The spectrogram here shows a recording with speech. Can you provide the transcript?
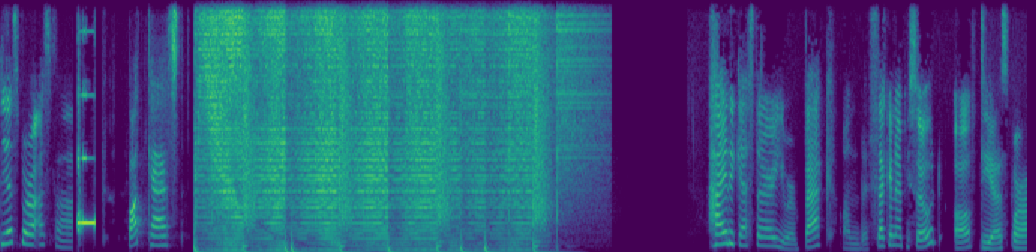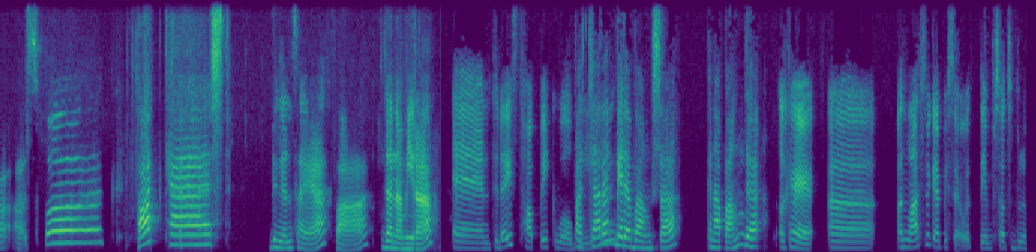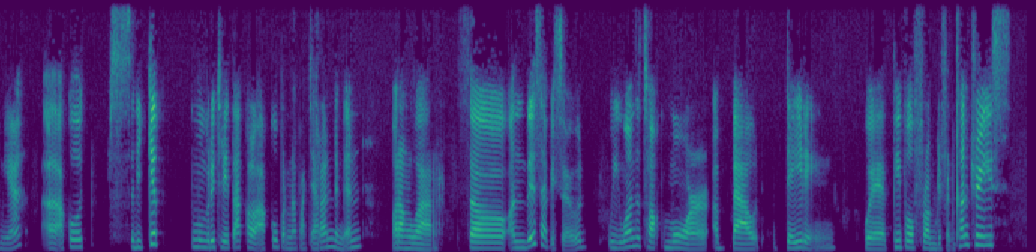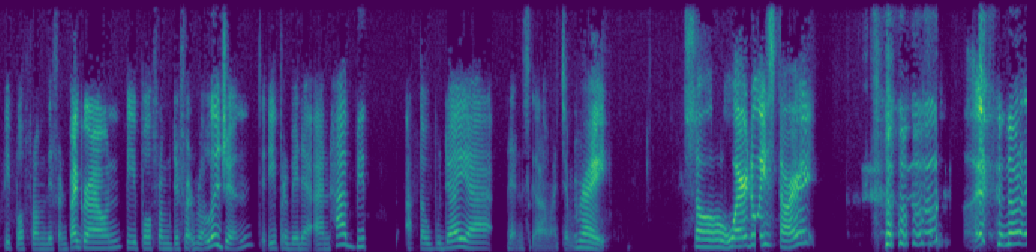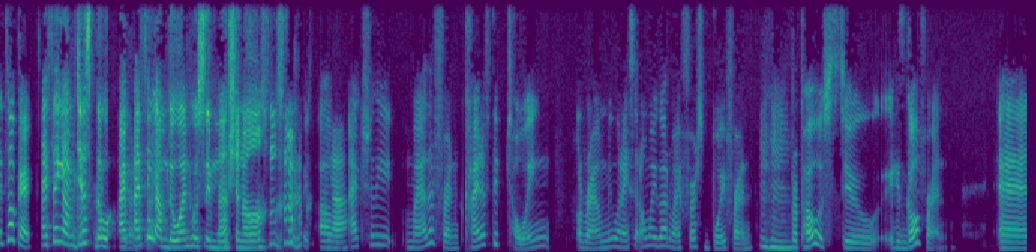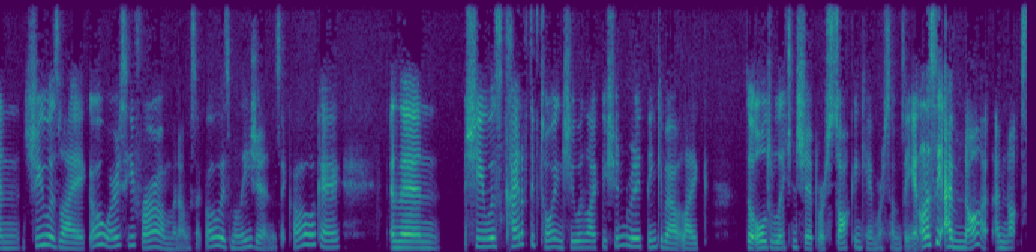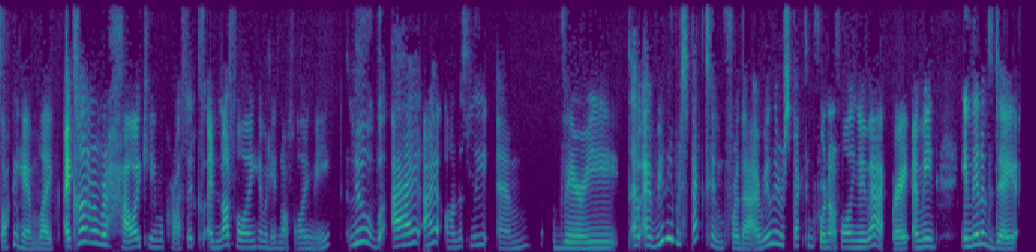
Diaspora Asfa podcast. Hi Dicaster, you are back on the second episode of Diaspora as Fuck Podcast dengan saya Fa dan Amira. and today's topic will be Pacaran beda bangsa, kenapa enggak? Okay, uh, on last week episode, di episode sebelumnya, uh, aku sedikit memberi cerita kalau aku pernah pacaran dengan orang luar. So, on this episode, we want to talk more about dating with people from different countries, people from different background, people from different religion. Jadi perbedaan habit atau budaya dan segala macam. Right. So, where do we start? no, no, it's okay. I think I'm just the I, gonna I think. I'm the one who's emotional. Um, Yeah. Actually, my other friend kind of tiptoeing around me when I said, "Oh my God, my first boyfriend Mhm. proposed to his girlfriend," and she was like, "Oh, where is he from?" And I was like, "Oh, he's Malaysian." It's like, "Oh, okay," and then she was kind of tiptoeing. She was like, "You shouldn't really think about like." The old relationship or stalking him or something. And honestly, I'm not. I'm not stalking him. Like, I can't remember how I came across it because I'm not following him and he's not following me. No, but I I honestly am very I, I really respect him for that. I really respect him for not following me back, right? I mean, in the end of the day,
